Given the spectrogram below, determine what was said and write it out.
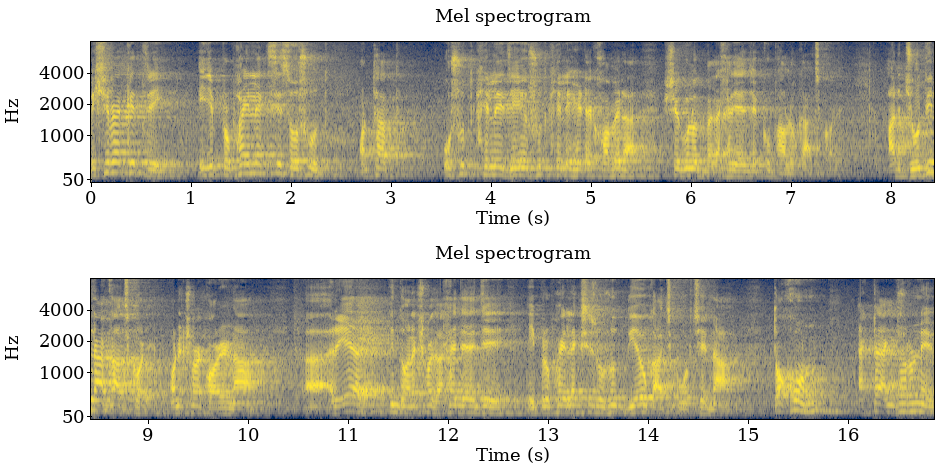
বেশিরভাগ ক্ষেত্রেই এই যে প্রোফাইল প্রোফাইল্যাক্সিস ওষুধ, অর্থাৎ ওষুধ খেলে যে ওষুধ খেলে হেডেক হবে না, সেগুলো দেখা যায় যে খুব ভালো কাজ করে। আর যদি না কাজ করে, অনেক সময় করে না রেয়ার কিন্তু অনেক সময় দেখা যায় যে এই প্রোফাইল্যাক্সিস ওষুধ দিয়েও কাজ করছে না, তখন একটা এক ধরনের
